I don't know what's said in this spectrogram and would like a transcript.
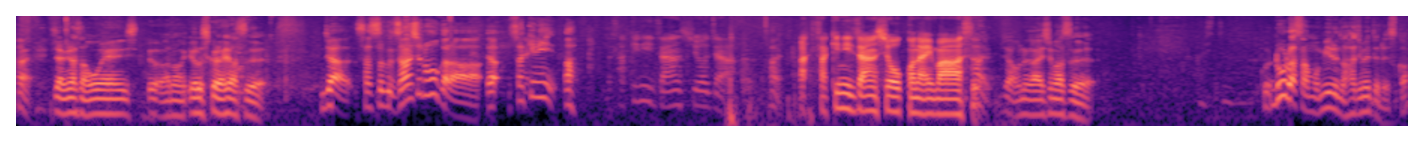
はい、じゃあ皆さん応援しあのよろしくお願いします。じゃあ早速残暑の方からいや先に、あ。先に残暑をじゃあ,、はい。あ先に残暑を行います、はい、じゃあお願いします。これローラさんも見るの初めてですか？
